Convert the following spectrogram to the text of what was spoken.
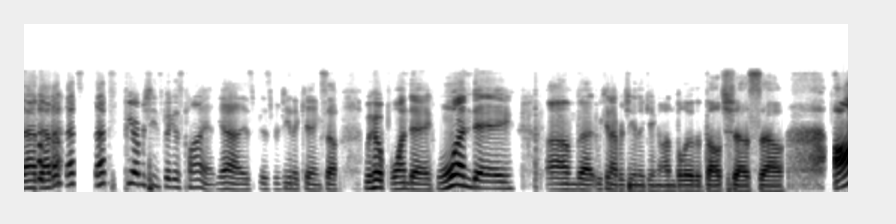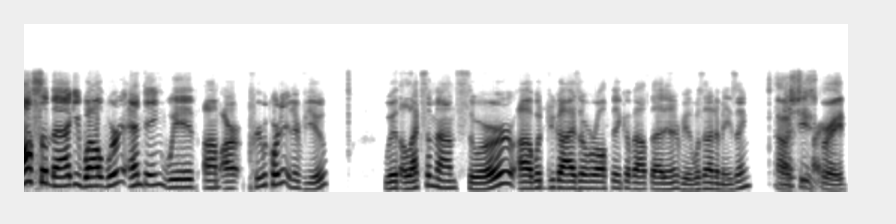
yeah, yeah, that, that's that's PR Machine's biggest client. Yeah, is is Regina King. So we hope one day, one day, um, that we can have Regina King on Below the Belt show. So awesome, Maggie. Well, we're ending with um our pre-recorded interview with Alexa Mansour. Uh, what did you guys overall think about that interview? Wasn't that amazing? Oh, she's great.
